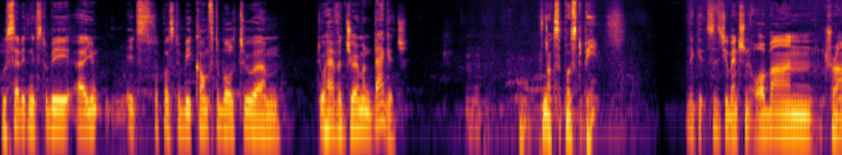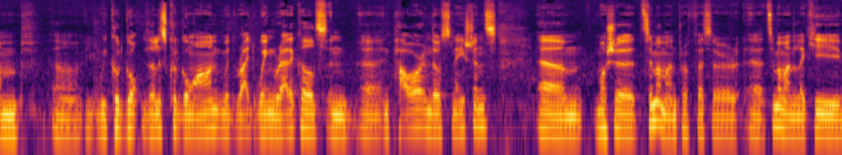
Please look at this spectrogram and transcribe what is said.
Who said it needs to be? Uh, it's supposed to be comfortable to um, to have a German baggage. Mm-hmm. Not supposed to be. Since you mentioned Orban, Trump, uh, we could go. The list could go on with right-wing radicals in uh, in power in those nations. Um, Moshe Zimmerman, Professor uh, Zimmerman, like he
